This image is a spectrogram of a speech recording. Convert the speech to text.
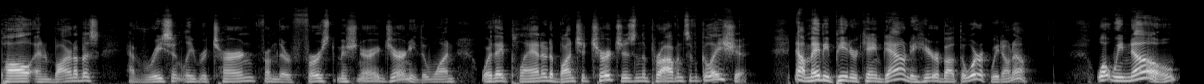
Paul and Barnabas have recently returned from their first missionary journey, the one where they planted a bunch of churches in the province of Galatia. Now, maybe Peter came down to hear about the work. We don't know. What we know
